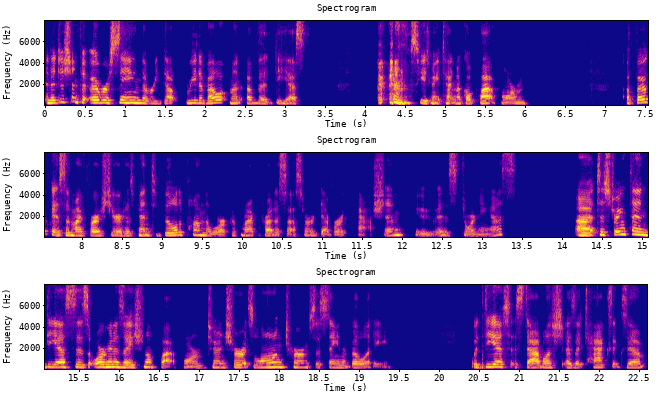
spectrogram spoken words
In addition to overseeing the redevelopment of the DS, excuse me, technical platform, a focus of my first year has been to build upon the work of my predecessor, Deborah Ashen, who is joining us, uh, to strengthen DS's organizational platform to ensure its long-term sustainability. With DS established as a tax-exempt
